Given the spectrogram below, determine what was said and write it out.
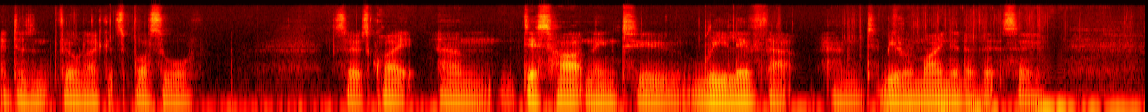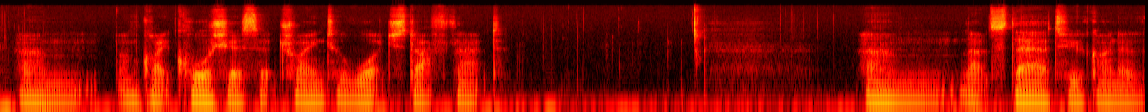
it doesn't feel like it's possible. So it's quite um, disheartening to relive that and to be reminded of it. So um, I'm quite cautious at trying to watch stuff that um, that's there to kind of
